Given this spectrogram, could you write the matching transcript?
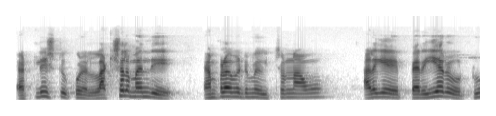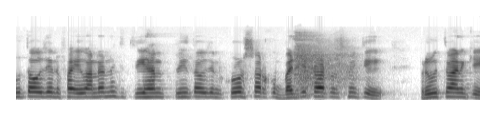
అట్లీస్ట్ కొన్ని లక్షల మంది ఎంప్లాయ్మెంట్ మేము ఇచ్చున్నాము. అలాగే per year two thousand five hundred నుంచి three hundred three thousand crores వరకు బడ్జెట్ హోటల్స్ నుంచి ప్రభుత్వానికి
